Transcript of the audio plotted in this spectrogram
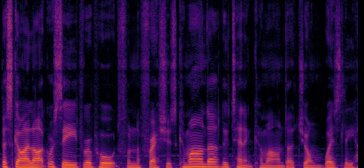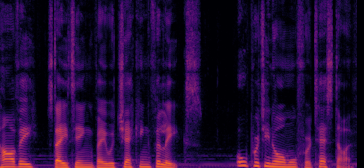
The Skylark received a report from the Thresher's commander, Lieutenant Commander John Wesley Harvey, stating they were checking for leaks. All pretty normal for a test dive.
